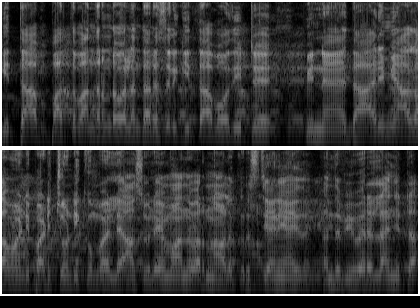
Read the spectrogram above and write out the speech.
കിതാബ് പത്ത് പന്ത്രണ്ട് കൊല്ലം ദറസിൽ കിതാബ് ഓതിയിട്ട് പിന്നെ ദാരിമ്യാകാൻ വേണ്ടി പഠിച്ചുകൊണ്ടിരിക്കുമ്പോ അല്ലേ ആ സുലൈമാൻ എന്ന് പറഞ്ഞ ആൾ ക്രിസ്ത്യാനിയായത്? എന്ത് വിവരമില്ലാഞ്ഞിട്ട?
